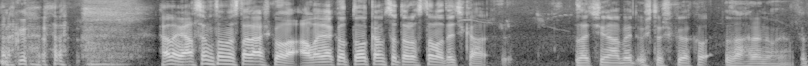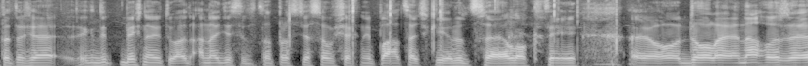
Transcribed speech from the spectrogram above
Hele, já jsem v tom stará škola, ale jako to, kam se to dostalo teďka, začíná být už trošku jako za hranou, jo. protože kdy běž na YouTube a najdi si to, to prostě jsou všechny plácačky, ruce, lokty, jo, dole, nahoře,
